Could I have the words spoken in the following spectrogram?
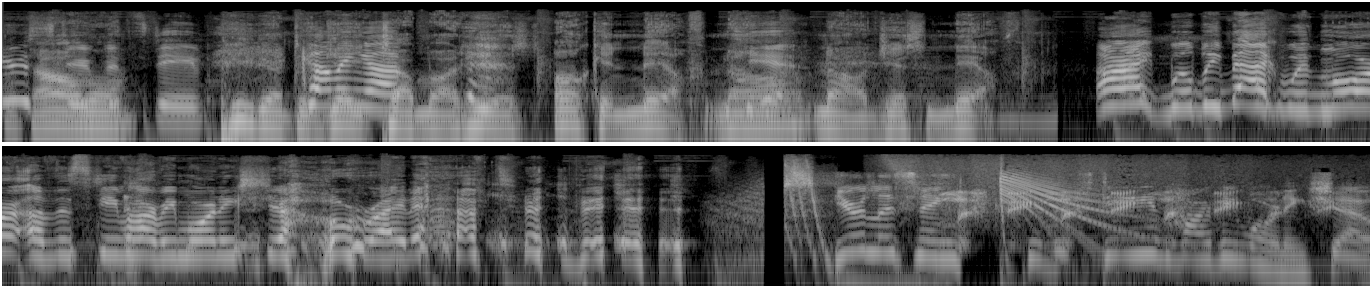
you're stupid, Steve. Peter at the Coming gate up- talking about here's Uncle Neff. No, Yeah. no, just Neff. All right, we'll be back with more of the Steve Harvey Morning Show right after this. You're listening to the Steve Harvey Morning Show.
